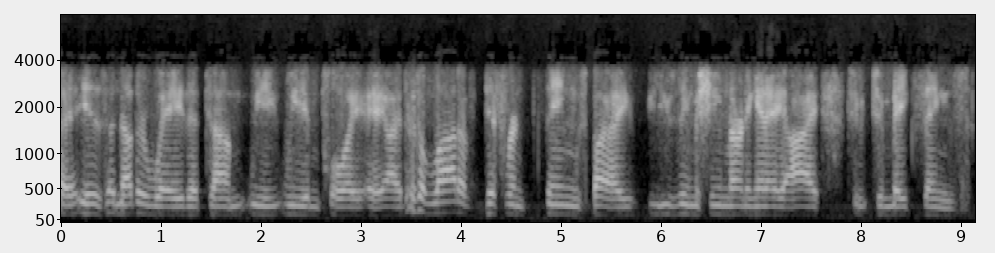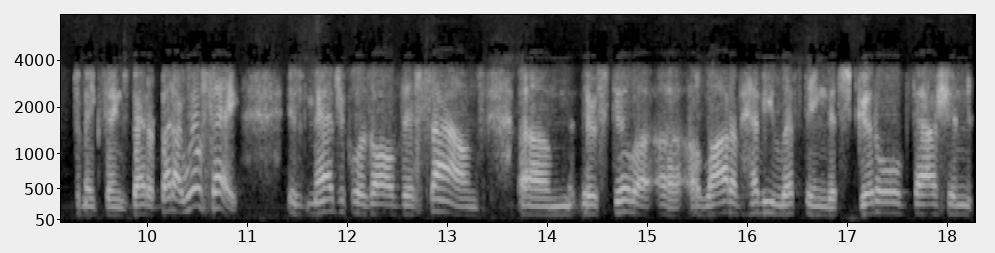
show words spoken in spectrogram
uh, is another way that um, we, we employ AI. There's a lot of different things by using machine learning and AI to, to make things to make things better. But I will say, as magical as all this sounds, um, there's still a, a, a lot of heavy lifting that's good old fashioned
